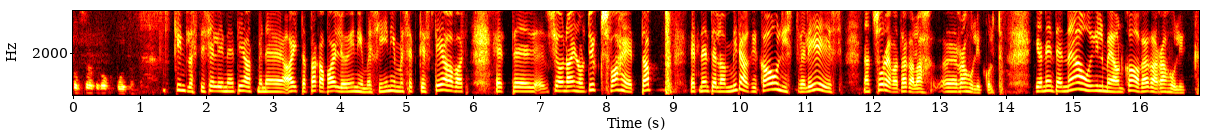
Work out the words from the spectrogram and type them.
kuidas te olete kokku puutunud? Kindlasti selline teadmine aitab väga palju inimesi, inimesed, kes teavad, et eh, see on ainult üks vaheetapp, et nendel on midagi kaunist veel ees, nad surevad väga lah-, eh, rahulikult ja nende näoilme on ka väga rahulik.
